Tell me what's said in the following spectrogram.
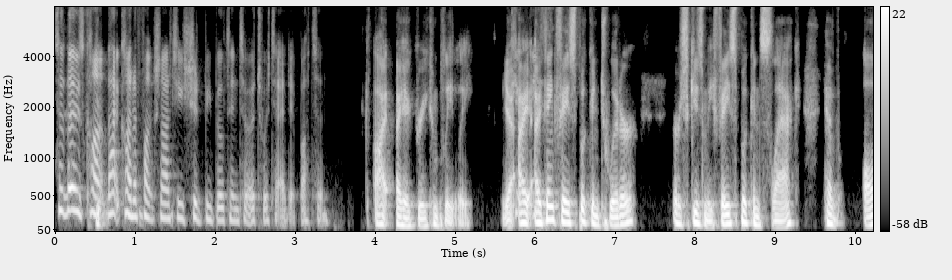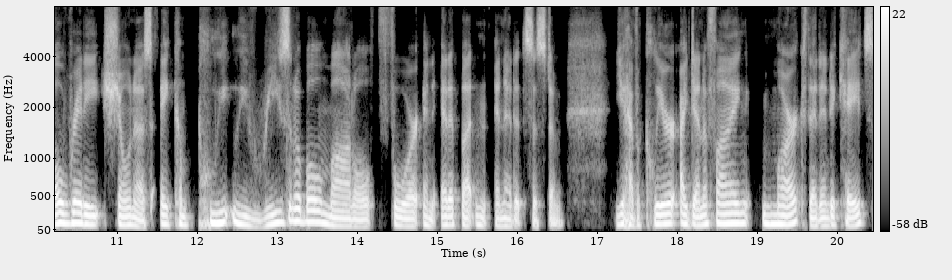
so those kind that kind of functionality should be built into a Twitter edit button. I, I agree completely. Yeah, I, I think Facebook and Twitter, or excuse me, Facebook and Slack have already shown us a completely reasonable model for an edit button and edit system. You have a clear identifying mark that indicates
